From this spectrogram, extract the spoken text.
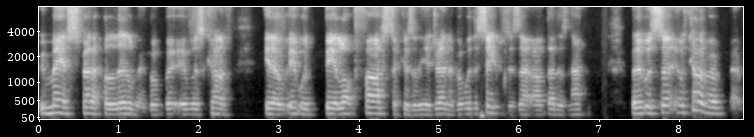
we may have sped up a little bit. But, but it was kind of you know, it would be a lot faster because of the adrenaline. But with the sequences, that uh, that doesn't happen. But it was uh, it was kind of a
